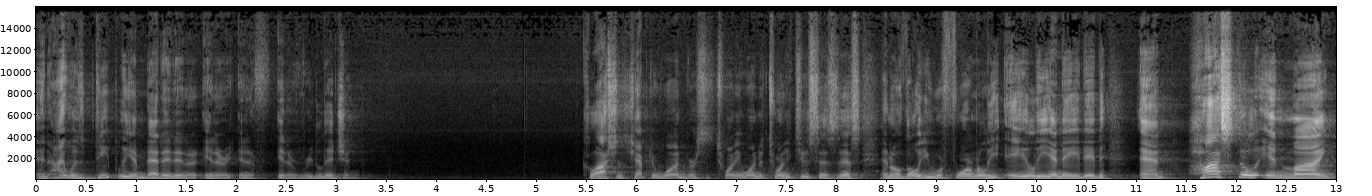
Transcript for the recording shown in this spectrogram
And I was deeply embedded in a, in a, in a, in a religion. Colossians chapter 1, verses 21 to 22 says this And although you were formerly alienated and hostile in mind,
